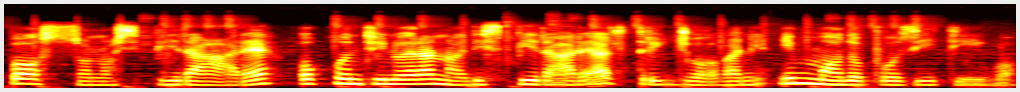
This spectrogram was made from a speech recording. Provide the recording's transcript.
possono ispirare o continueranno ad ispirare altri giovani in modo positivo.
